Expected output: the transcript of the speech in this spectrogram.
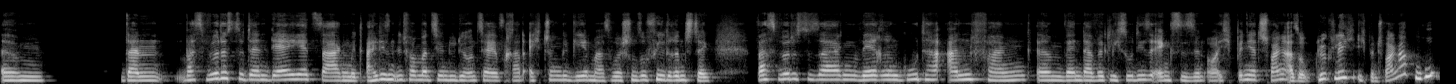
ähm, dann was würdest du denn der jetzt sagen mit all diesen Informationen, die du uns ja jetzt gerade echt schon gegeben hast, wo ja schon so viel drinsteckt? Was würdest du sagen, wäre ein guter Anfang, ähm, wenn da wirklich so diese Ängste sind? Oh, ich bin jetzt schwanger, also glücklich, ich bin schwanger, huhu,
